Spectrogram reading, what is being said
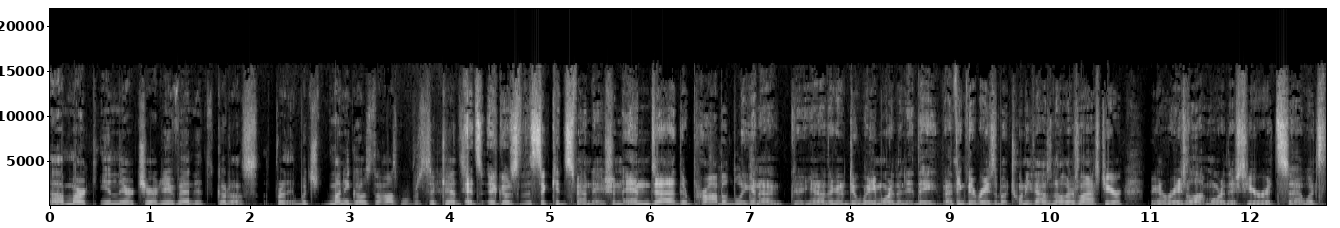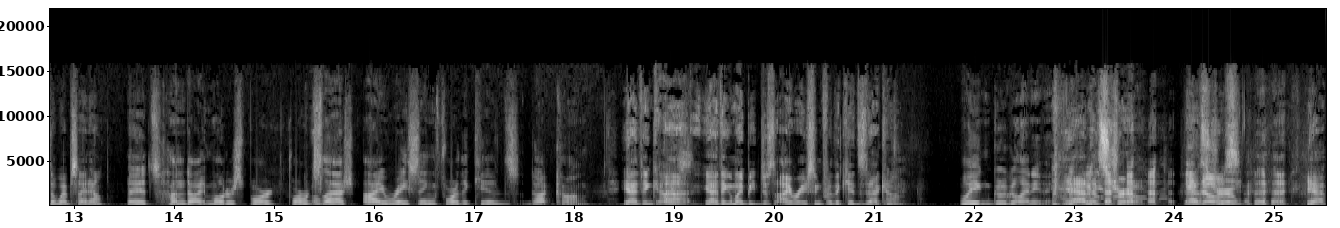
uh, Mark in their charity event, it's go to for, which money goes to the Hospital for Sick Kids. It's, it goes to the Sick Kids Foundation, and uh, they're probably going to, you know, they're to do way more than they. I think they raised about twenty thousand dollars last year. They're going to raise a lot more this year. It's uh, what's the website, Al? It's Hyundai Motorsport forward slash iRacingForTheKids.com. Yeah, I think. Uh, yeah, I think it might be just iRacingForTheKids.com. Well, you can Google anything. Yeah, that's true. that's true. yeah,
